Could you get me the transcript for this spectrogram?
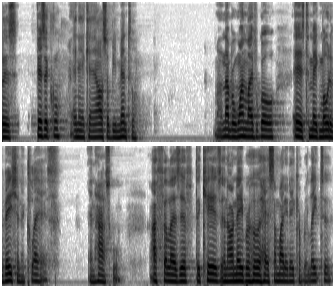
is physical and it can also be mental. My number one life goal is to make motivation a class in high school. I feel as if the kids in our neighborhood had somebody they can relate to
